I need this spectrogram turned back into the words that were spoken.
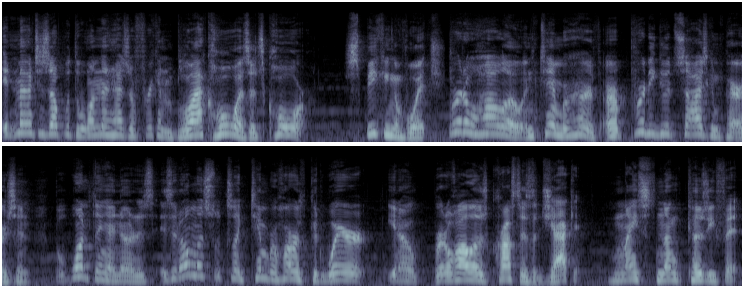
it matches up with the one that has a freaking black hole as its core. Speaking of which, Brittle Hollow and Timber Hearth are a pretty good size comparison, but one thing I noticed is it almost looks like Timber Hearth could wear, you know, Brittle Hollow's crust as a jacket. Nice, snug, cozy fit.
